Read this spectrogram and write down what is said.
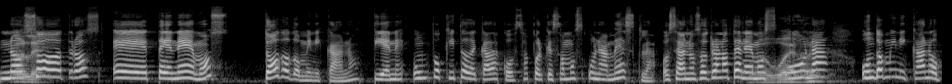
nosotros eh, tenemos, todo dominicano tiene un poquito de cada cosa porque somos una mezcla. O sea, nosotros no tenemos bueno, una, un dominicano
